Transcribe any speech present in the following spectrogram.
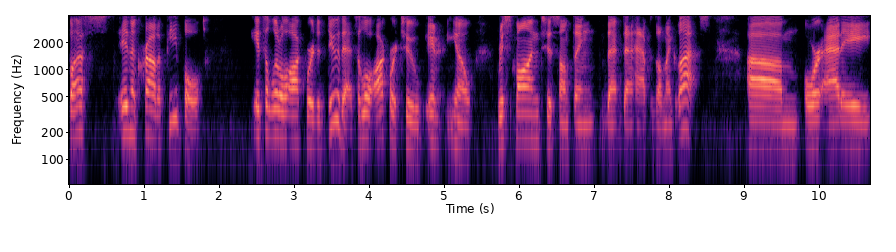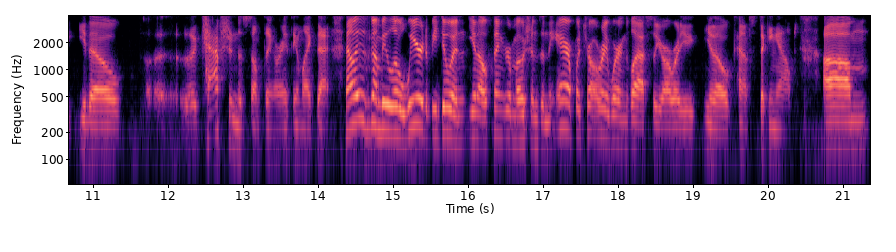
bus in a crowd of people, it's a little awkward to do that. It's a little awkward to you know respond to something that that happens on my glass, um, or at a you know a, a caption to something or anything like that. Now it is going to be a little weird to be doing you know finger motions in the air, but you're already wearing glass, so you're already you know kind of sticking out. Um,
